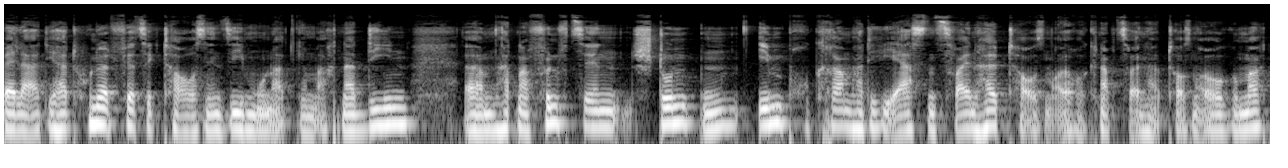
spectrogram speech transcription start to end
Bella, die hat 140.000 in sieben Monaten gemacht. Nadine ähm, hat nach 15 Stunden im Programm, hat die die ersten zweieinhalbtausend Euro, knapp zweieinhalbtausend Euro gemacht.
